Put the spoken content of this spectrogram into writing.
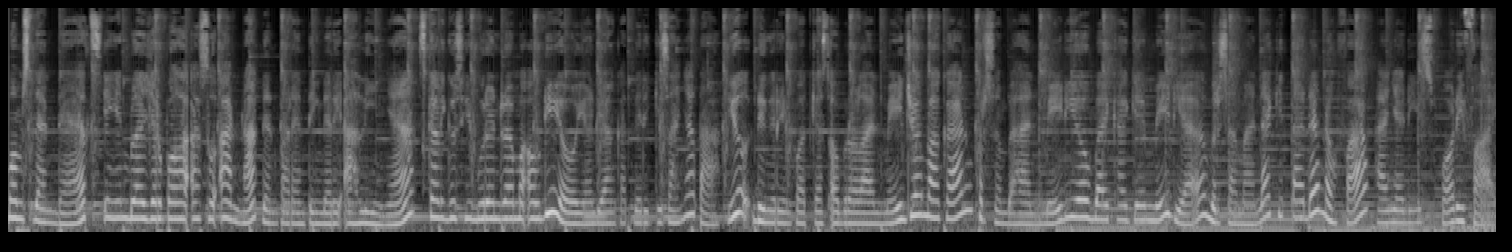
Moms dan Dads ingin belajar pola asuh anak dan parenting dari ahlinya, sekaligus hiburan drama audio yang diangkat dari kisah nyata. Yuk dengerin podcast obrolan Meja Makan persembahan Media by KG Media bersama Nakita dan Nova hanya di Spotify.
